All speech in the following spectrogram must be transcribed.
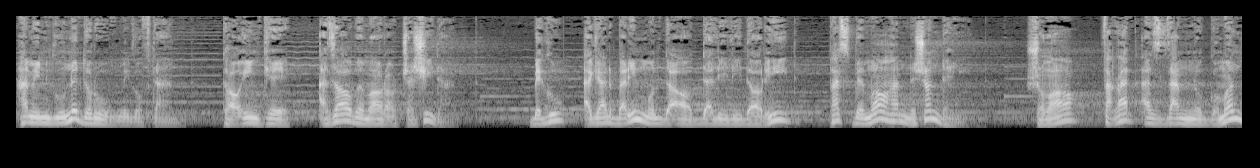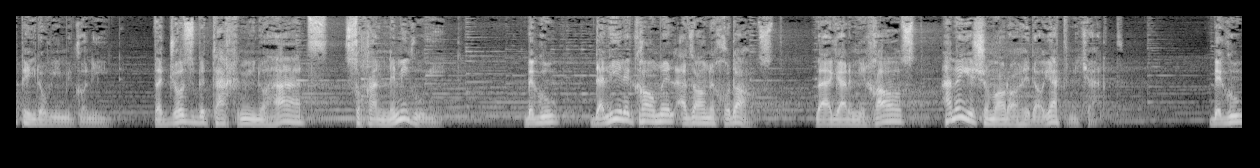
همین گونه دروغ می‌گفتند تا اینکه عذاب ما را چشیدند. بگو اگر بر این مدعا دلیلی دارید پس به ما هم نشان دهید. شما فقط از زن و گمان پیروی می کنید و جز به تخمین و حدس سخن نمی گویید بگو دلیل کامل از آن خداست و اگر می‌خواست همه شما را هدایت می کرد بگو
